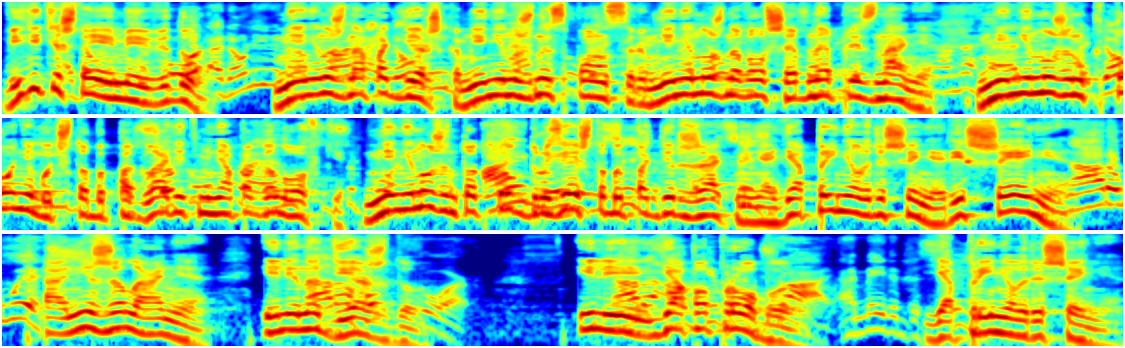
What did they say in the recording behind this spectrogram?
Видите, что я имею в виду? Мне не нужна поддержка, мне не нужны спонсоры, мне не нужно волшебное признание, мне не нужен кто-нибудь, чтобы погладить меня по головке, мне не нужен тот круг друзей, чтобы поддержать меня. Я принял решение, решение, а не желание или надежду, или я попробую. Я принял решение.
